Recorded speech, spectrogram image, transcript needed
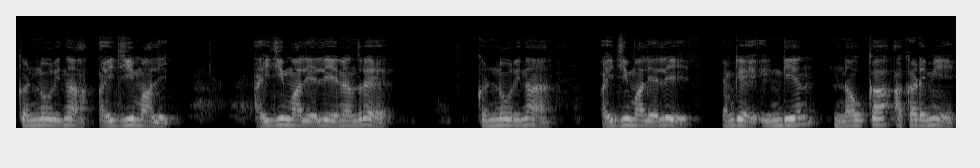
ಕಣ್ಣೂರಿನ ಐ ಜಿ ಮಾಲಿ. ಐ ಜಿ ಮಾಲಿಯಲ್ಲಿ ಏನಂದರೆ ಕಣ್ಣೂರಿನ ಐ ಜಿ ಮಾಲಿಯಲ್ಲಿ ನಮಗೆ ಇಂಡಿಯನ್ ನೌಕಾ ಅಕಾಡೆಮಿ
